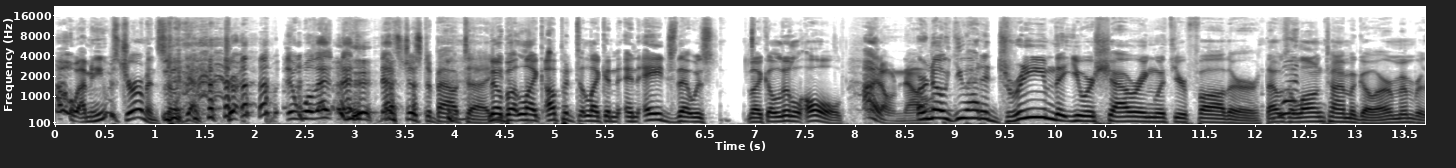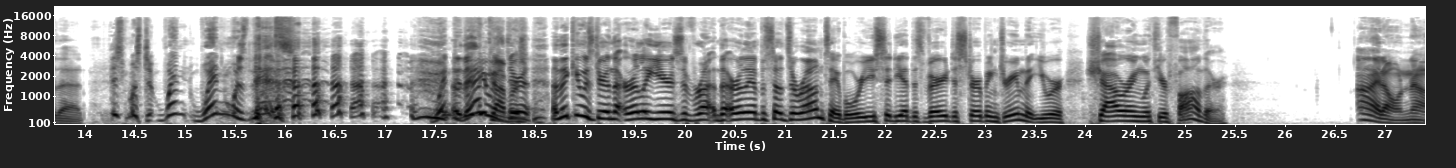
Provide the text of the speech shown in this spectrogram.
Oh, I mean, he was German, so yeah. Well, that, that that's just about. Uh, No, but like up until like an, an age that was like a little old. I don't know. Or no, you had a dream that you were showering with your father. That was What? a long time ago. I remember that. this must have. When when was this? when did that think, it was conversation? I think it was during the early years of Ro- the early episodes of Roundtable where you said you had this very disturbing dream that you were showering with your father. I don't know.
